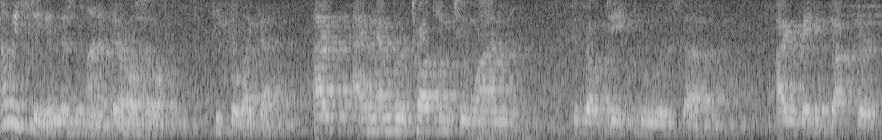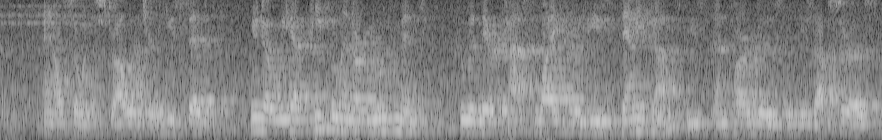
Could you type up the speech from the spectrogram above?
And we see in this planet there are also people like that. I, I remember talking to one devotee who was an Ayurvedic doctor and also an astrologer. He said, you know, we have people in our movement who in their past life were these demigods, these Gandharvas and these Apsaras,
